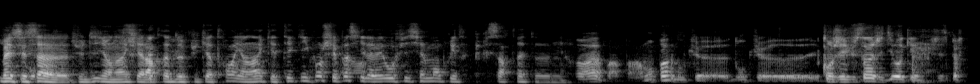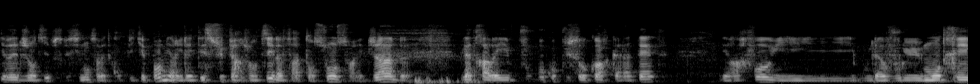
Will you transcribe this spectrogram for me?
Mais c'est ça, euh, tu dis, il y en a un qui est à la retraite depuis 4 ans, il y en a un qui est techniquement, je sais pas s'il avait officiellement pris, pris sa retraite, euh, Mir. Ouais, bah, apparemment pas. Donc, euh, donc euh, quand j'ai vu ça, j'ai dit ok, j'espère qu'il va être gentil parce que sinon ça va être compliqué pour Mir. Il a été super gentil, il a fait attention sur les jabs, il a travaillé beaucoup plus au corps qu'à la tête. Les rares fois où il, où il a voulu montrer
